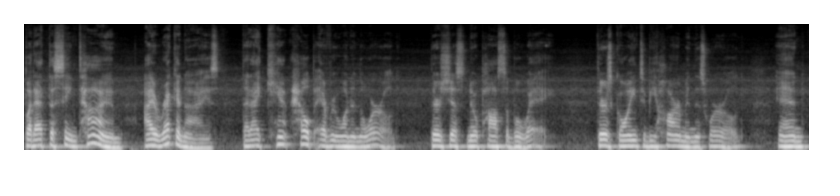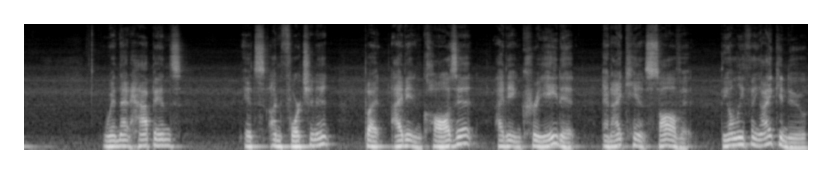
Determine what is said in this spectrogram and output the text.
But at the same time, I recognize that I can't help everyone in the world. There's just no possible way. There's going to be harm in this world. And when that happens, it's unfortunate, but I didn't cause it, I didn't create it, and I can't solve it. The only thing I can do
